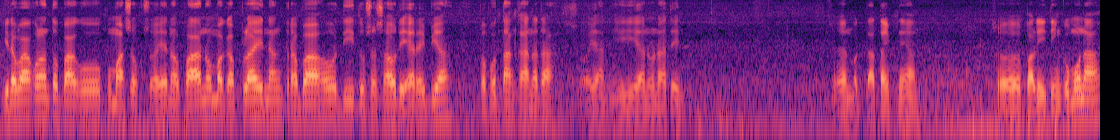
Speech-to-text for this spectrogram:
Ginawa ko lang to bago pumasok. So ayan o, paano mag-apply ng trabaho dito sa Saudi Arabia papuntang Canada. So ayan, i-ano natin. So ayan, magta-type na yan. So palitin ko muna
